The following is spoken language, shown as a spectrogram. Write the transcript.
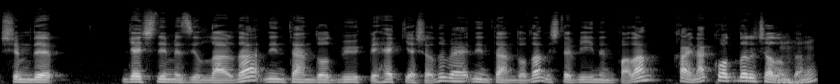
şimdi geçtiğimiz yıllarda Nintendo büyük bir hack yaşadı ve Nintendo'dan işte Wii'nin falan kaynak kodları çalındı. Hı hı.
